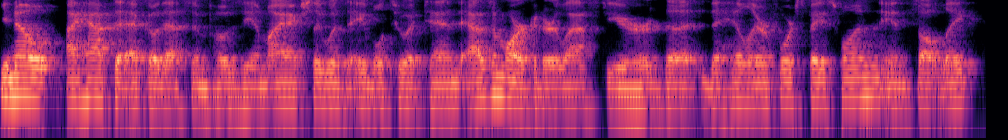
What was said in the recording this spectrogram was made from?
You know, I have to echo that symposium. I actually was able to attend as a marketer last year the the Hill Air Force Base one in Salt Lake.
